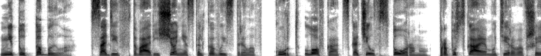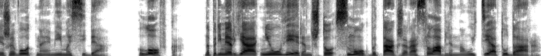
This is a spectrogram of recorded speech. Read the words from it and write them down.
Не тут-то было. Всадив в тварь еще несколько выстрелов, Курт ловко отскочил в сторону, пропуская мутировавшее животное мимо себя. Ловко. Например, я не уверен, что смог бы так же расслабленно уйти от удара.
